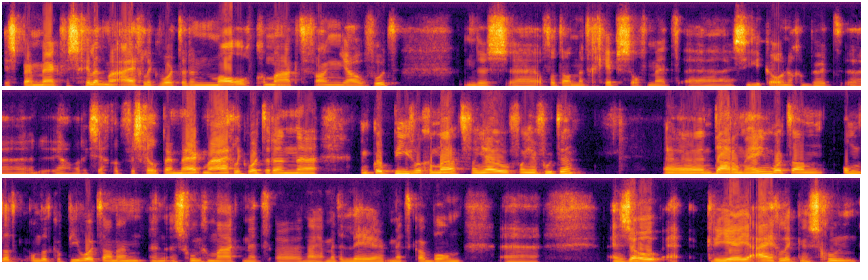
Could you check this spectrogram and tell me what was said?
is per merk verschillend, maar eigenlijk wordt er een mal gemaakt van jouw voet. Dus of dat dan met gips of met siliconen gebeurt, ja, wat ik zeg, dat verschilt per merk. Maar eigenlijk wordt er een, een kopie van gemaakt van, jou, van je voeten. Uh, daaromheen wordt dan, om dat, kopie wordt dan een, een, schoen gemaakt met, nou ja, met leer, met carbon. En zo creëer je eigenlijk een schoen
